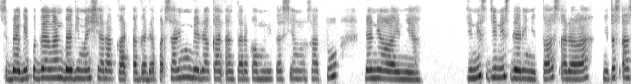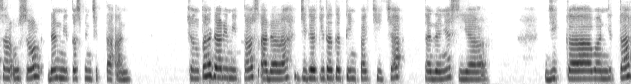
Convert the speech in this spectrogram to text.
sebagai pegangan bagi masyarakat agar dapat saling membedakan antara komunitas yang satu dan yang lainnya. Jenis-jenis dari mitos adalah mitos asal-usul dan mitos penciptaan. Contoh dari mitos adalah jika kita tertimpa cicak, tandanya sial. Jika wanita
